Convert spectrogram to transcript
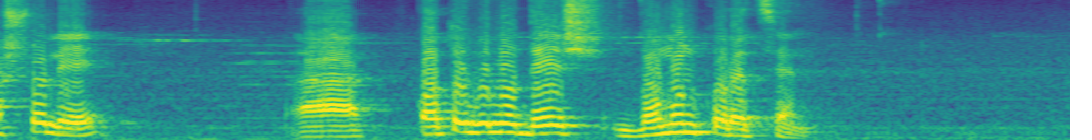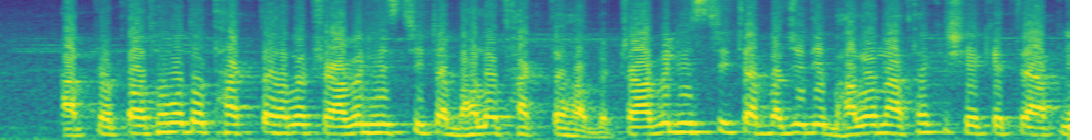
আসলে কতগুলো দেশ ভ্রমণ করেছেন। আপনার প্রথমত থাকতে হবে ট্রাভেল হিস্ট্রিটা ভালো থাকতে হবে। ট্রাভেল হিস্ট্রিটা বা যদি ভালো না থাকে, সেক্ষেত্রে আপনি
